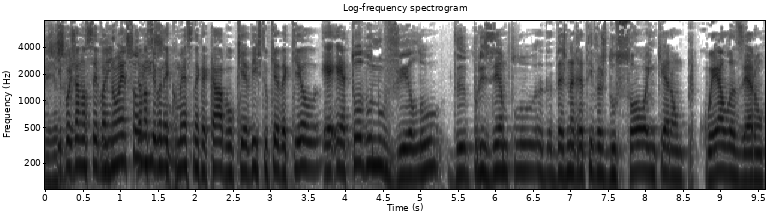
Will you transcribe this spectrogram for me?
e e, depois já não sei bem, não é só já não sei isso. onde é que começa, onde é que acaba, o que é disto, o que é daquele. É, é todo o novelo de, por exemplo, das narrativas do Só, em que eram prequelas, eram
